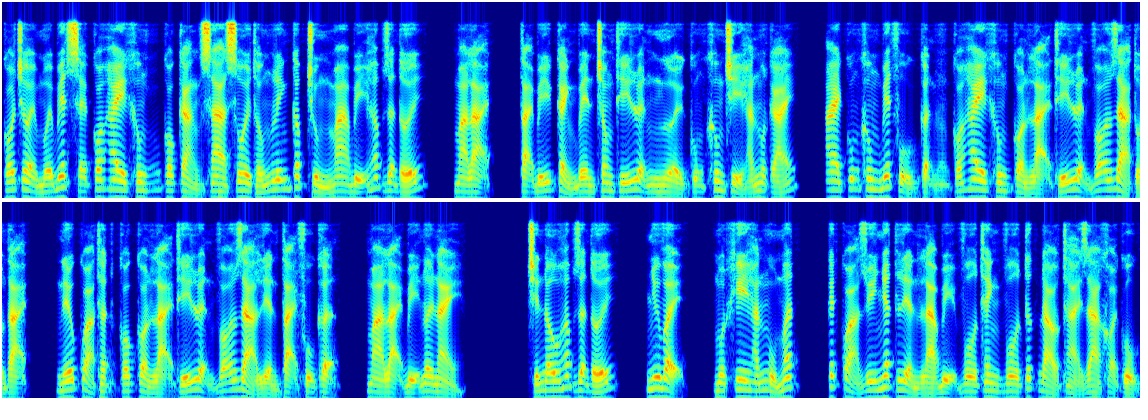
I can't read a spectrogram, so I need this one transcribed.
có trời mới biết sẽ có hay không có càng xa xôi thống lĩnh cấp trùng ma bị hấp dẫn tới, mà lại, tại bí cảnh bên trong thí luyện người cũng không chỉ hắn một cái, ai cũng không biết phụ cận có hay không còn lại thí luyện võ giả tồn tại, nếu quả thật có còn lại thí luyện võ giả liền tại phụ cận, mà lại bị nơi này chiến đấu hấp dẫn tới, như vậy, một khi hắn ngủ mất, kết quả duy nhất liền là bị vô thanh vô tức đào thải ra khỏi cục.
